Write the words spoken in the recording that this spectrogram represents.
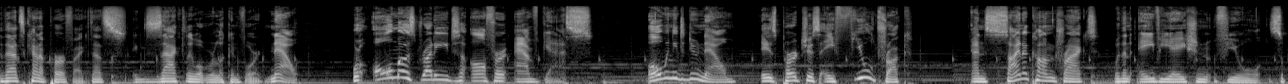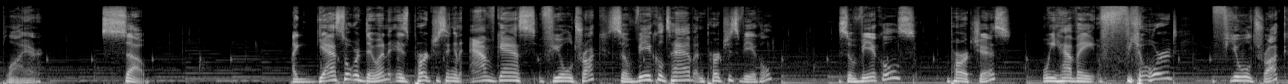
that's kind of perfect. That's exactly what we're looking for. Now, we're almost ready to offer avgas. All we need to do now is purchase a fuel truck and sign a contract with an aviation fuel supplier. So, I guess what we're doing is purchasing an avgas fuel truck. So vehicle tab and purchase vehicle. So vehicles, purchase. We have a Fjord fuel truck.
